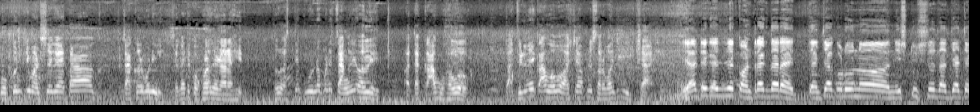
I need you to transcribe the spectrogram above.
कोकणची माणसं सगळे आता चाकरमणी सगळ्या आता कोकणात येणार आहेत. तर रस्ते पूर्णपणे चांगले व्हावेत. आता काम व्हावं. तातडीने काम व्हावं अशी आपली सर्वांची इच्छा आहे. या ठिकाणी जे कॉन्ट्रॅक्टदार आहेत त्यांच्याकडून निष्ठुष दर्जाचे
